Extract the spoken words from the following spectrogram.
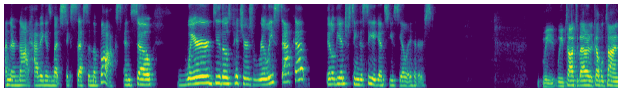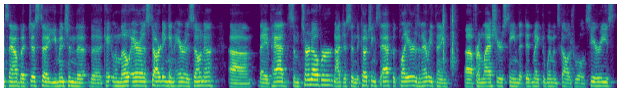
and they're not having as much success in the box. And so where do those pitchers really stack up? It'll be interesting to see against UCLA hitters. We we've talked about it a couple times now, but just uh, you mentioned the the Caitlin Lowe era starting in Arizona. Um, they've had some turnover, not just in the coaching staff, but players and everything uh, from last year's team that did make the Women's College World Series.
